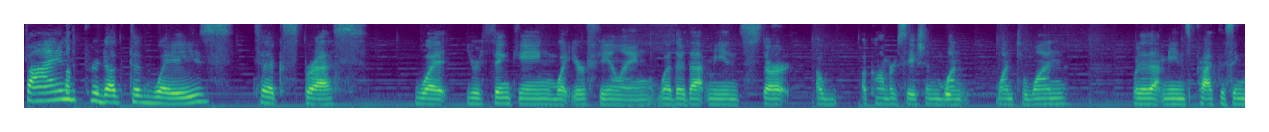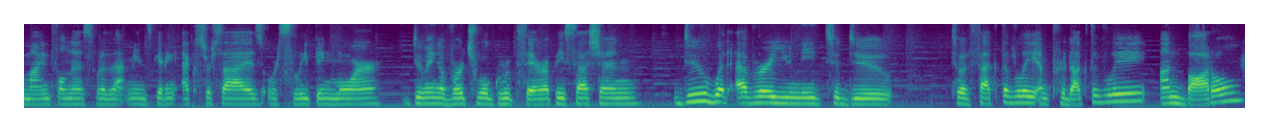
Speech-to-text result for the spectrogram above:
Find productive ways to express what you're thinking, what you're feeling, whether that means start a, a conversation one one to one, whether that means practicing mindfulness, whether that means getting exercise or sleeping more, doing a virtual group therapy session. Do whatever you need to do to effectively and productively unbottle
